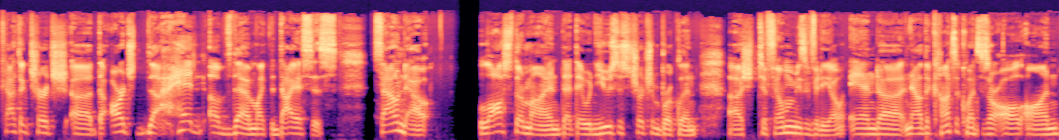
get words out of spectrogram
Catholic Church, uh, the arch, the head of them, like the diocese, found out, lost their mind that they would use this church in Brooklyn uh, to film a music video. And uh, now the consequences are all on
